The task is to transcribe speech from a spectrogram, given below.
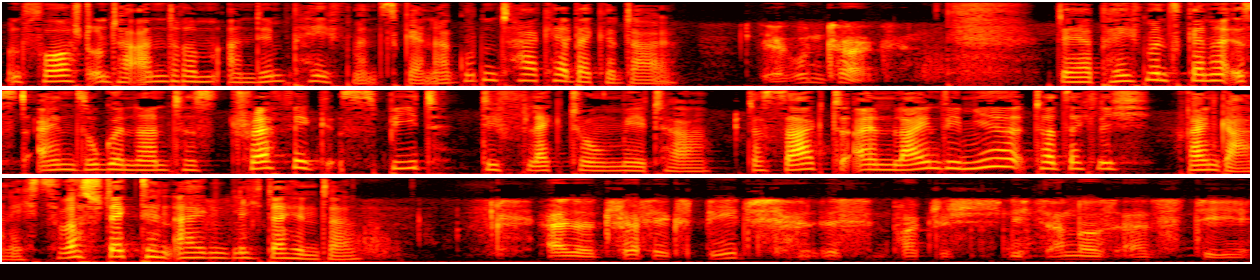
und forscht unter anderem an dem Pavement-Scanner. Guten Tag, Herr Beckedahl. Ja, guten Tag. Der Pavement Scanner ist ein sogenanntes Traffic Speed Deflectometer. Das sagt einem Laien wie mir tatsächlich rein gar nichts. Was steckt denn eigentlich dahinter? Also Traffic Speed ist praktisch nichts anderes als die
